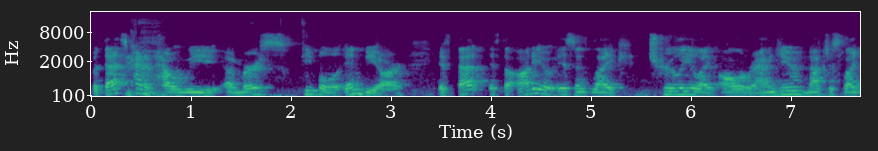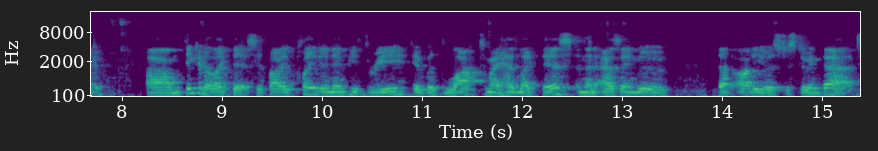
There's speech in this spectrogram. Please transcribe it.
But that's kind of how we immerse people in VR. If that if the audio isn't like truly like all around you, not just like um, think of it like this: if I played an MP3, it would lock to my head like this, and then as I move, that audio is just doing that.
